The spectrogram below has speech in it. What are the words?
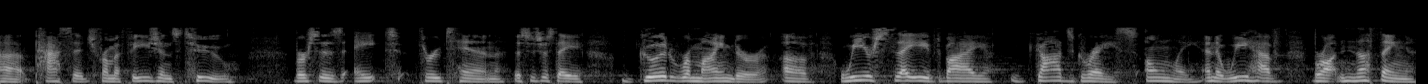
uh, passage from Ephesians 2, verses 8 through 10. This is just a good reminder of we are saved by God's grace only, and that we have brought nothing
